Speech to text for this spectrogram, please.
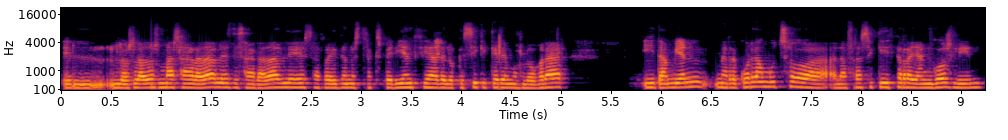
los lados más agradables, desagradables, a raíz de nuestra experiencia, de lo que sí que queremos lograr. Y también me recuerda mucho a, la frase que dice Ryan Gosling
